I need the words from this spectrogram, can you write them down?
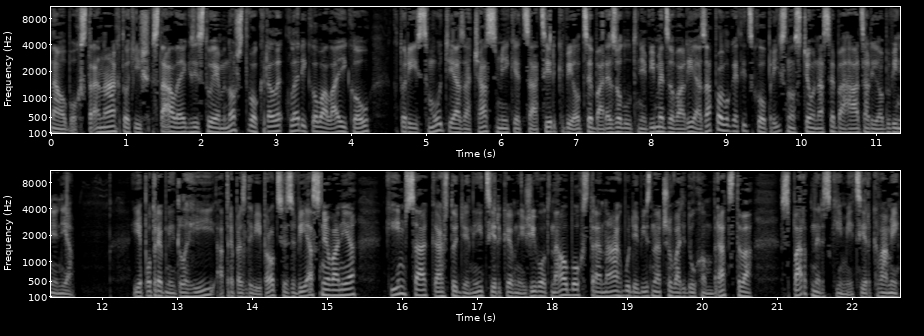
Na oboch stranách totiž stále existuje množstvo klerikov a laikov, ktorí smutia za časmi, keď sa cirkvy od seba rezolútne vymedzovali a za apologetickou prísnosťou na seba hádzali obvinenia. Je potrebný dlhý a trpezlivý proces vyjasňovania, kým sa každodenný cirkevný život na oboch stranách bude vyznačovať duchom bratstva s partnerskými cirkvami.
